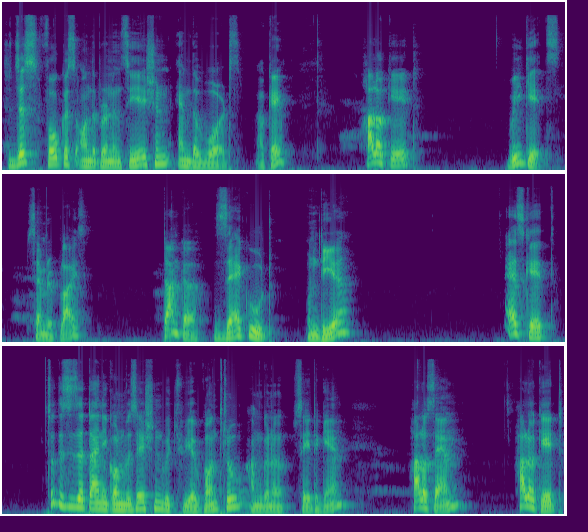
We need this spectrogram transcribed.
So just focus on the pronunciation and the words, okay? Hello, Kate. Wie geht's? Sam replies. Danke, sehr gut. Und dir? Es geht. So this is a tiny conversation which we have gone through. I'm gonna say it again. Hallo Sam. Hallo Kate.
